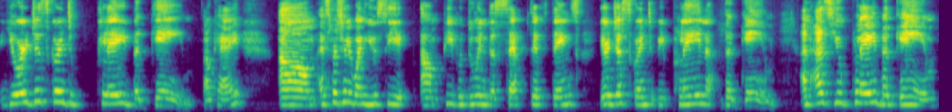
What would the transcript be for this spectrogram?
you're just going to play the game okay um, especially when you see um, people doing deceptive things, you're just going to be playing the game. And as you play the game,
